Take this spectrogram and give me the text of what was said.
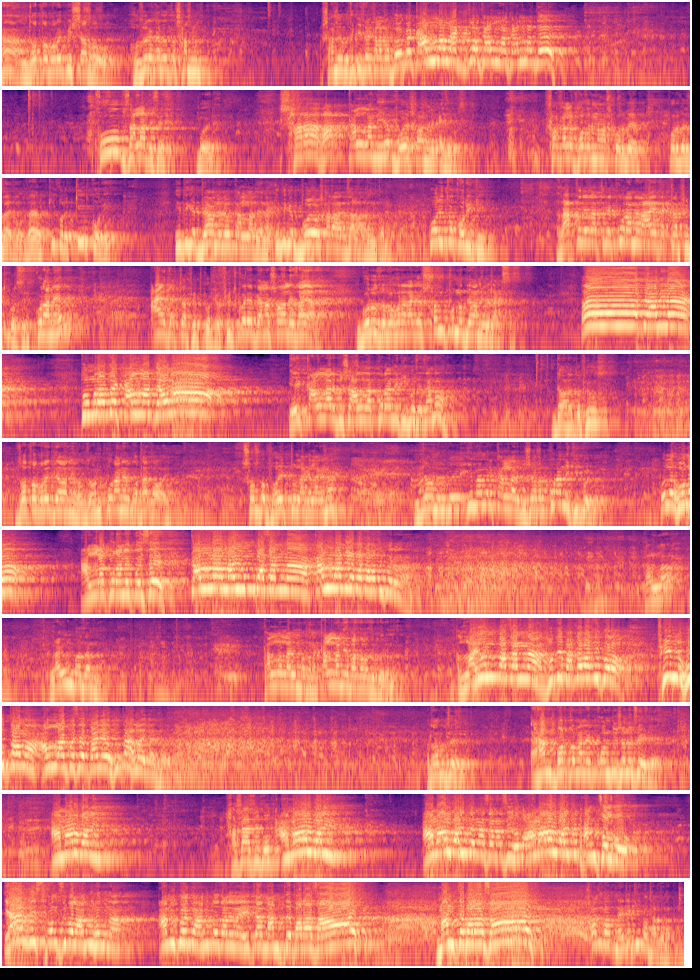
হ্যাঁ যত বড় পিসাব হোক হুজুরের কাছে তো স্বামী স্বামী বলছে কিসের কাল্লাটা? কয়, কাল্লা লাগবো কাল্লা কাল্লা দে। খুব জ্বালা দিছে। বইরে। সারা রাত কাল্লা নিয়ে বইয়ের স্বামীর কাজে করছে সকালে ফজর নামাজ পড়বে পড়বে যাইব। যাই কি করে, কি করি? এদিকে দেওয়া নিলেও কাল্লা দেয় না, এদিকে বইও সারা রাত জ্বালা দন করে। করি তো করি কি? রাত্রে রাত্রে কোরআনের আয়াত একটা ফিট করছে। কোরআনের আয়াত একটা ফিট করছে। ফিট করে বেলা সকালে যায় গরু জব করার আগে সম্পূর্ণ দেওয়ানিরে রাখছে ও দেওয়ানিরে তোমরা যে কাল্লা দেও না এই কাল্লার বিষয় আল্লাহ কোরআনে কি করছে জানো? দেওয়ানি তো ফিউজ যত বড় দেওয়ানি হোক, যখন কোরআনের কথা কয় শোন তো ভয় একটু লাগে লাগে না? দেওয়ানি ইমামের কাল্লার বিষয়, আবার কোরআনে কি করবে বলে, হুনা, আল্লাহ কোরআনে কইছে, কাল্লা লাইম বাজান না কাল্লা নিয়ে বাজাবাজি করে না। কাল্লা লাইম বাজার না কাল্লা লাইম বাজার না কাল্লা নিয়ে বাজাবাজি করে না। লাইম বাজান না যদি বাজাবাজি করো ফিল হুতামা আল্লাহ কইছে বাইরে হুতা হেলাই একবার কথা বুঝছেন এখন বর্তমানে কন্ডিশন হয়েছে এটা আমার বাড়ি হাসাহাসি বহুত আমার বাড়ি আমার বাড়িতে নাচানাচি হব আমার বাড়িতে ভাঙ চলবো এর রেসপন্সিবল আমি হব না। আমি কইব আমি তো জানি না এটা মানতে পারা যায়। মানতে পারা যায়। সম্ভব না, এটা কি কথা কোন আপনি?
